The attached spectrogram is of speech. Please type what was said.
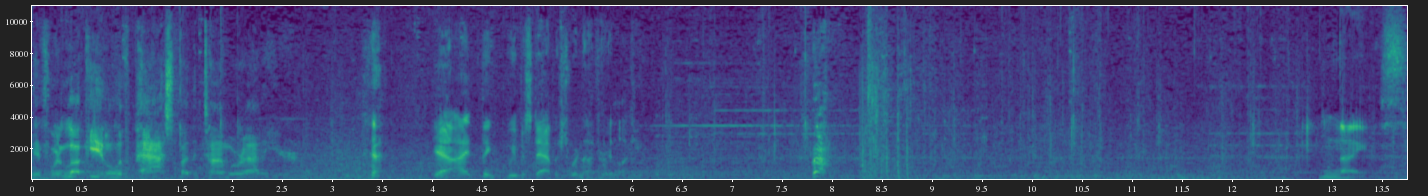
If we're lucky, it'll have passed by the time we're out of here. Yeah, I think we've established we're not very lucky. Ha! Nice.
